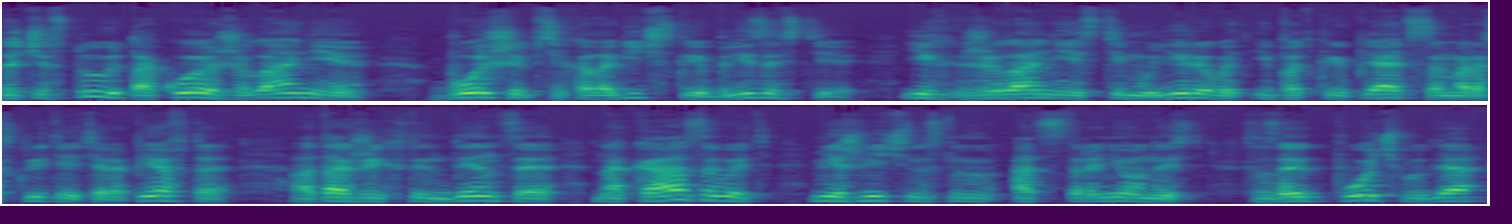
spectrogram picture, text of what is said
Зачастую такое желание большей психологической близости, их желание стимулировать и подкреплять самораскрытие терапевта, а также их тенденция наказывать межличностную отстраненность создают почву для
